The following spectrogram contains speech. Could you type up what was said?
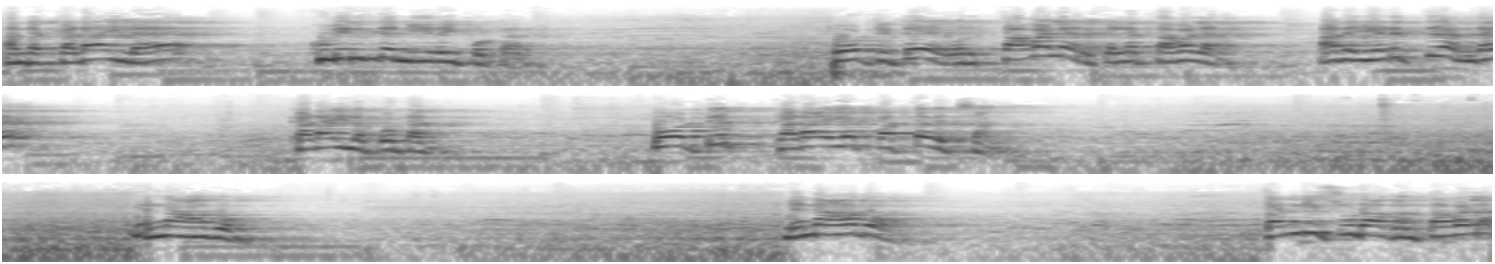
அந்த கடாயில குளிர்ந்த நீரை போட்டாங்க. போட்டுட்டு ஒரு தவளை இருக்குல்ல தவளை. அதை எடுத்து அந்த கடாயில போட்டாங்க. போட்டு கடாயை பத்த வச்சாங்க. என்ன ஆகும்? என்ன ஆகும்? தண்ணி சூடாகும் தவளை?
